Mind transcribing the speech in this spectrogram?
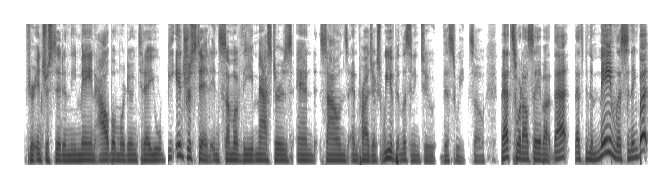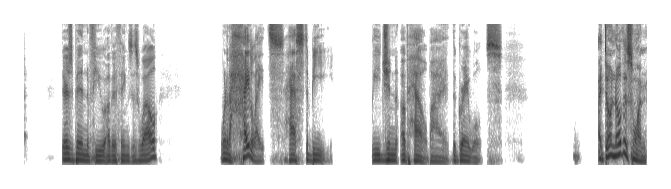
if you're interested in the main album we're doing today, you will be interested in some of the masters and sounds and projects we have been listening to this week. So that's what I'll say about that. That's been the main listening, but there's been a few other things as well. One of the highlights has to be Legion of Hell by the Grey Wolves. I don't know this one.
